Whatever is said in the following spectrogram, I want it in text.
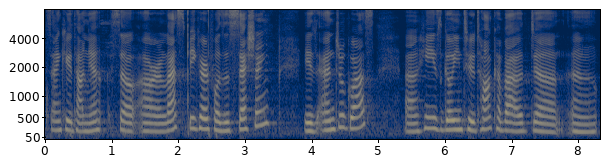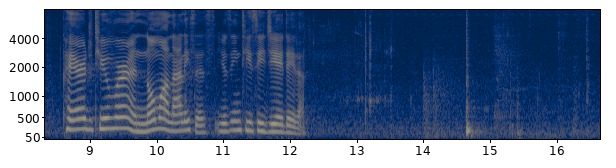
Thank you, Tanya. So our last speaker for this session is Andrew Gross. Uh, he is going to talk about uh, uh, paired tumor and normal analysis using TCGA data.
